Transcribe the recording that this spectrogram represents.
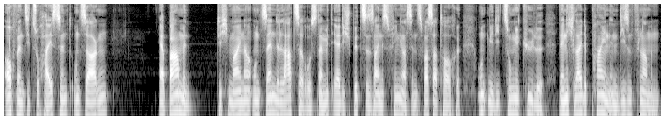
auch wenn sie zu heiß sind, und sagen, Erbarme dich meiner und sende Lazarus, damit er die Spitze seines Fingers ins Wasser tauche und mir die Zunge kühle, denn ich leide Pein in diesen Flammen.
